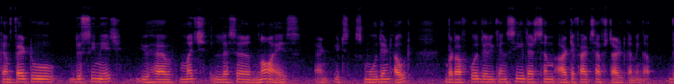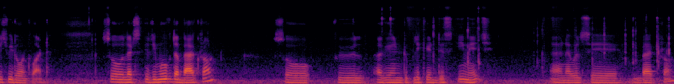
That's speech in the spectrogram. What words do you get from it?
compared to this image you have much lesser noise and it's smoothened out. But of course there you can see that some artifacts have started coming up which we don't want. So let's remove the background. So we will again duplicate this image and I will say background.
